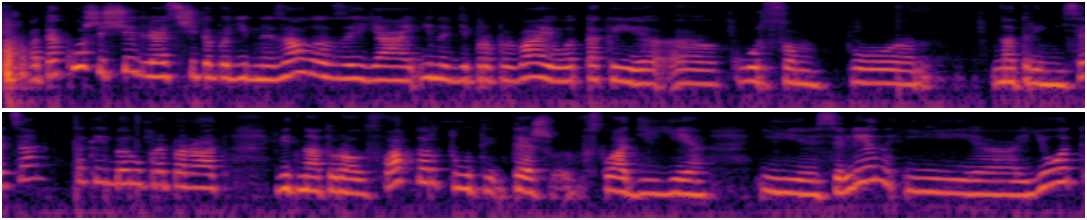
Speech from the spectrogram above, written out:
А також ще для щитоподібної залози я іноді пропиваю от такий е, курсом по. На 3 місяця такий беру препарат від Natural Factor. Тут теж в складі є і селен, і е, йод,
